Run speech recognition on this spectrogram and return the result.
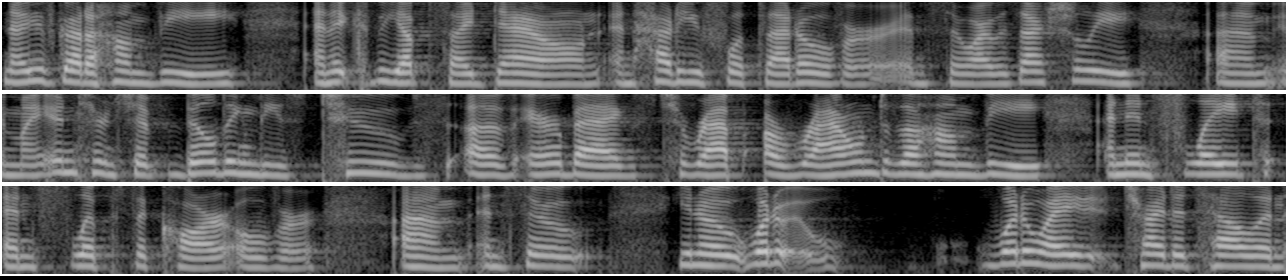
now you've got a Humvee, and it could be upside down. And how do you flip that over? And so I was actually um, in my internship building these tubes of airbags to wrap around the Humvee and inflate and flip the car over. Um, and so, you know, what what do I try to tell an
